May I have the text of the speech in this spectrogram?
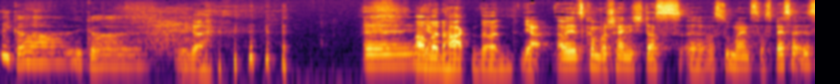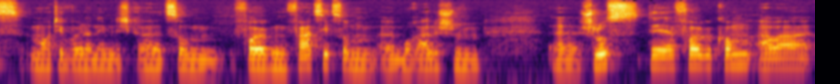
Egal, egal. Egal. Äh, Machen ja. wir einen Haken dran. Ja, aber jetzt kommt wahrscheinlich das, äh, was du meinst, was besser ist. Morty will dann nämlich gerade zum Folgenfazit, zum äh, moralischen äh, Schluss der Folge kommen, aber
